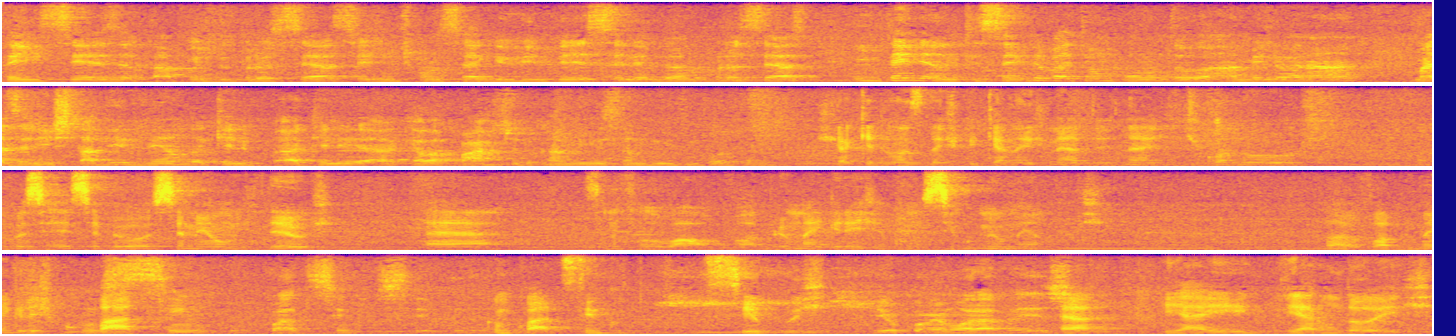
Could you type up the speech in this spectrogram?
vencer as etapas do processo e a gente consegue viver celebrando o processo, entendendo que sempre vai ter um ponto a melhorar, mas a gente está vivendo aquele, aquele, aquela parte do caminho, isso é muito importante. Acho que aquele lance das pequenas metas, né? Gente, quando, quando você recebeu o semeão de Deus, é, você não falou, uau, vou abrir uma igreja com 5 mil membros. Falou, eu vou abrir uma igreja com Com 4. cinco, quatro, cinco discípulos. Com 4, 5 discípulos. E eu comemorava isso. É, né? e aí vieram dois.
